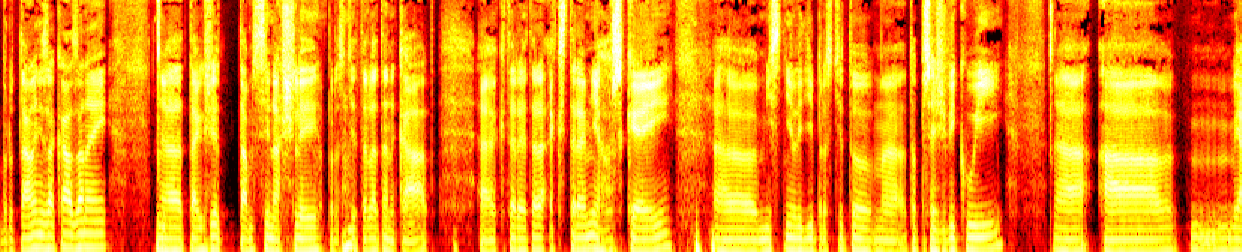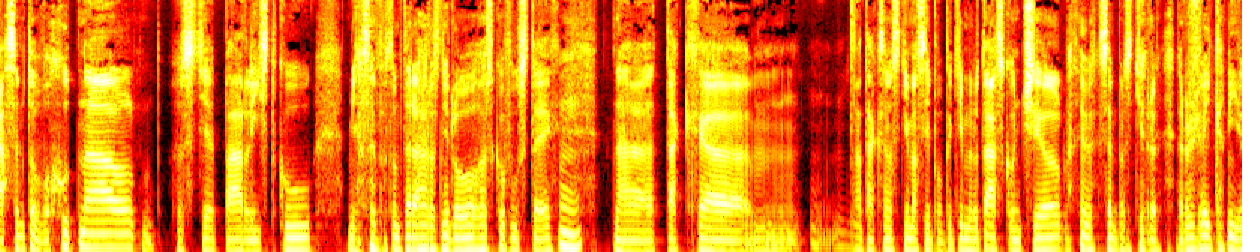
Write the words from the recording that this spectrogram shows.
brutálně zakázaný, takže tam si našli prostě tenhle ten kát, který je teda extrémně hořký. Místní lidi prostě to, to přežvikují a, a mm, já jsem to ochutnal, prostě pár lístků, měl jsem potom teda hrozně dlouho hořko v ústech, hmm. Tak, tak jsem s tím asi po pěti minutách skončil, jsem prostě rožvejkaný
